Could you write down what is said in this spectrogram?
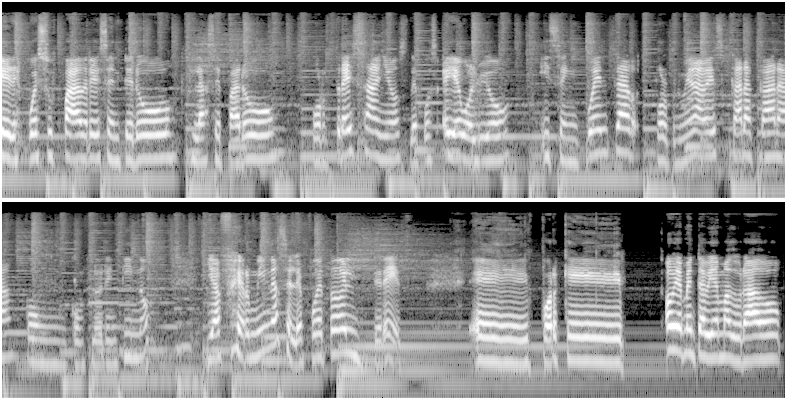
que después sus padres se enteró, la separó por tres años, después ella volvió y se encuentra por primera vez cara a cara con, con Florentino. Y a Fermina se le fue todo el interés, eh, porque obviamente había madurado,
